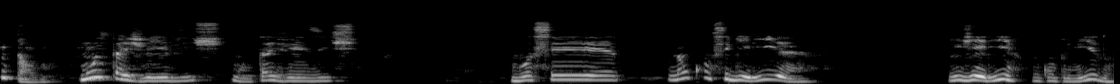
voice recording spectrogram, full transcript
Então, muitas vezes, muitas vezes, você não conseguiria ingerir um comprimido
